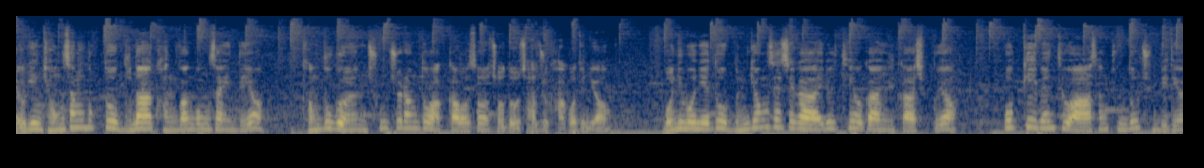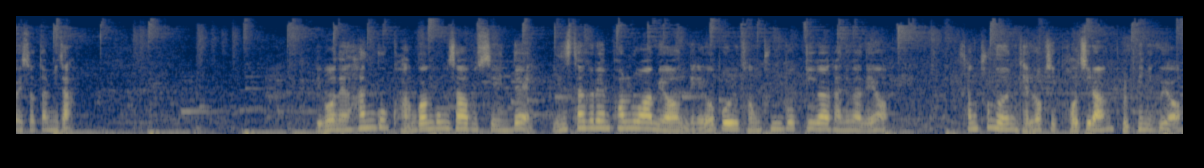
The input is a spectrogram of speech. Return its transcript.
여긴 경상북도 문화관광공사인데요. 경북은 충주랑도 가까워서 저도 자주 가거든요. 뭐니 뭐니 해도 문경세제가 1티어가 아닐까 싶고요. 뽑기 이벤트와 상품도 준비되어 있었답니다. 이번엔 한국관광공사 부스인데 인스타그램 팔로우하면 에어볼 경품 뽑기가 가능하네요. 상품은 갤럭시 버즈랑 볼펜이고요.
